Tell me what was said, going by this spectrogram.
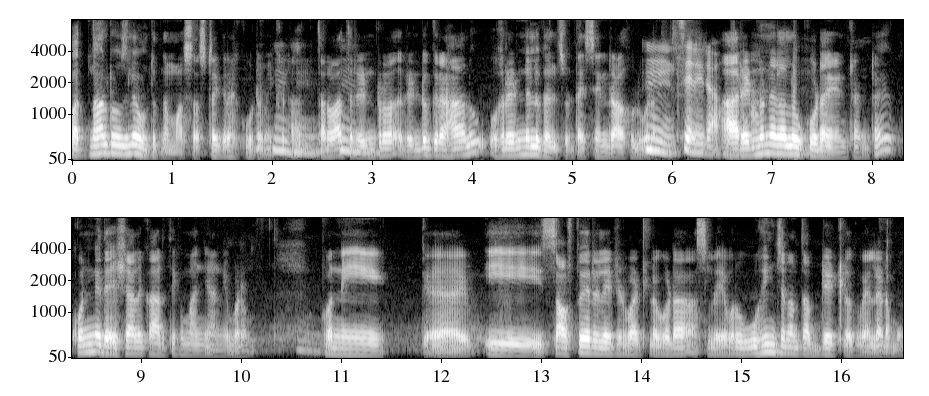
పద్నాలుగు రోజులే ఉంటుందమ్మా షష్టగ్రహ కూటమి ఇక్కడ. తర్వాత రెండు రెండు గ్రహాలు ఒక రెండు నెలలు కలిసి ఉంటాయి శని రాహులు ఆ రెండు నెలలు కూడా ఏంటంటే కొన్ని దేశాలకు ఆర్థిక మాన్యాన్ని ఇవ్వడం. కొన్ని ఈ సాఫ్ట్వేర్ రిలేటెడ్ వాటిలో కూడా అసలు ఎవరు ఊహించినంత అప్డేట్లోకి వెళ్ళడము.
